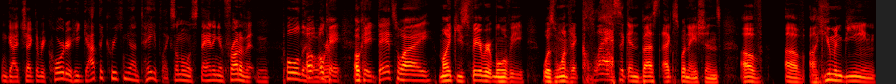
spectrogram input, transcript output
When Guy checked the recorder, he got the creaking on tape, like someone was standing in front of it and pulled it. Oh, over. okay, okay. That's why Mikey's favorite movie was one of the classic and best explanations of of a human being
